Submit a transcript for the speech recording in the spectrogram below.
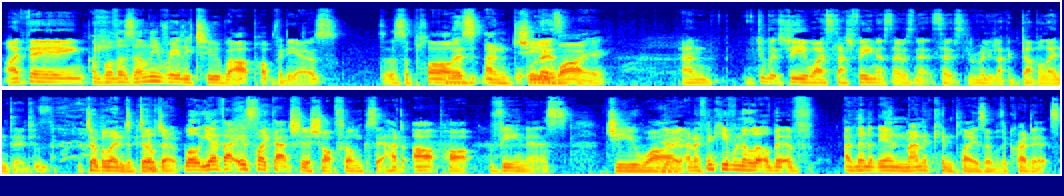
I think. Uh, well, there's only really two art pop videos. There's Applause and well, GUI. and it's G.U.Y. slash Venus though, isn't it? So it's really like a double ended. Double ended dildo. Well, yeah, that is like actually a short film because it had art pop, Venus, G.U.Y., Yeah. and I think even a little bit of. And then at the end, Mannequin plays over the credits.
